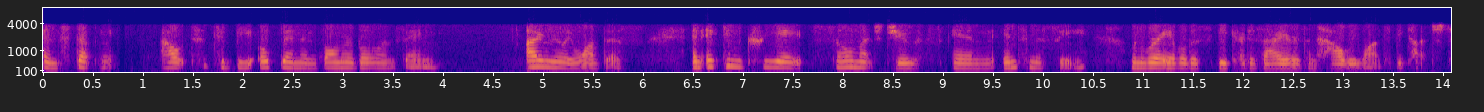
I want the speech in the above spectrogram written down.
and stepping out to be open and vulnerable and saying, I really want this. And it can create so much juice in intimacy when we're able to speak our desires and how we want to be touched.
